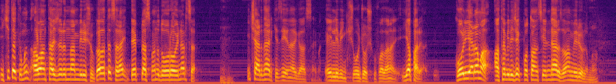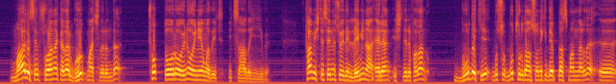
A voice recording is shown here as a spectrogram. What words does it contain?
iki takımın avantajlarından biri şu. Galatasaray deplasmanı doğru oynarsa içeride herkesi yener Galatasaray. Bak 50 bin kişi o coşku falan hani yapar. Gol yer ama atabilecek potansiyelini her zaman veriyoruz. Maalesef şu ana kadar grup maçlarında çok doğru oyunu oynayamadı iç, iç sahadaki gibi. Tam işte senin söylediğin Lemina, Eren işleri falan buradaki bu, bu turdan sonraki deplasmanlarda e,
